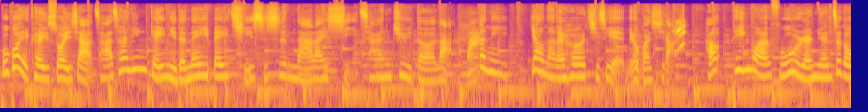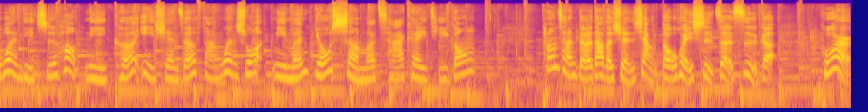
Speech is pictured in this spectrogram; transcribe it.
不过也可以说一下，茶餐厅给你的那一杯其实是拿来洗餐具的啦。那你要拿来喝，其实也没有关系啦。好，听完服务人员这个问题之后，你可以选择反问说：你们有什么茶可以提供？通常得到的选项都会是这四个：普洱、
